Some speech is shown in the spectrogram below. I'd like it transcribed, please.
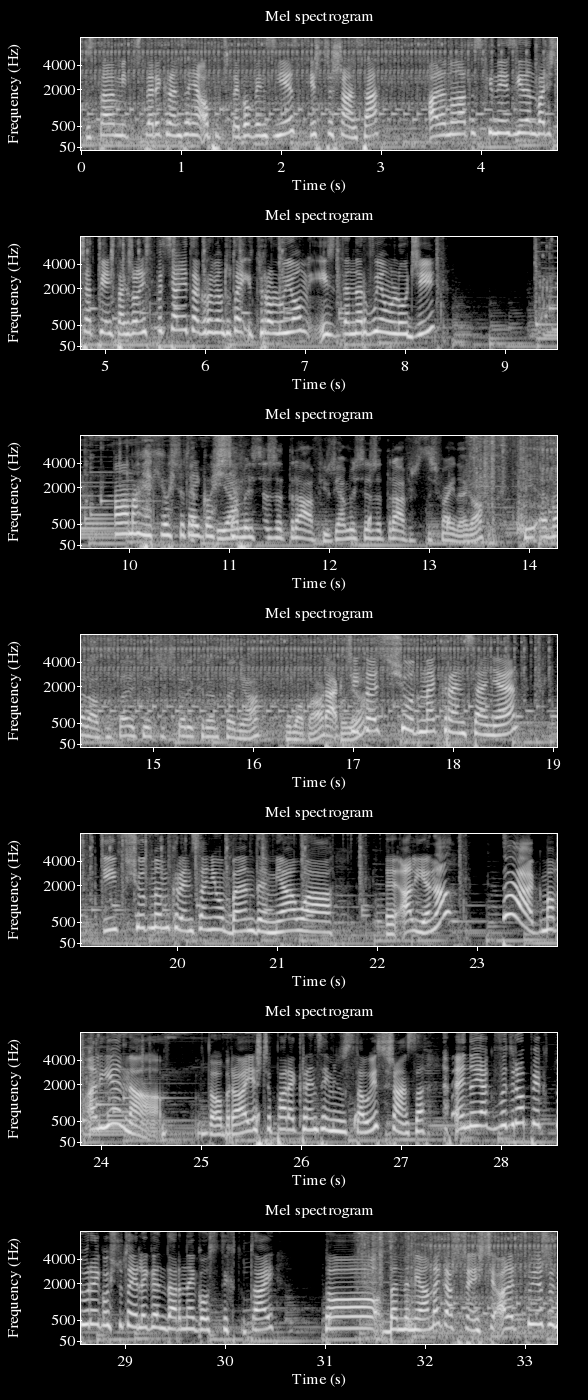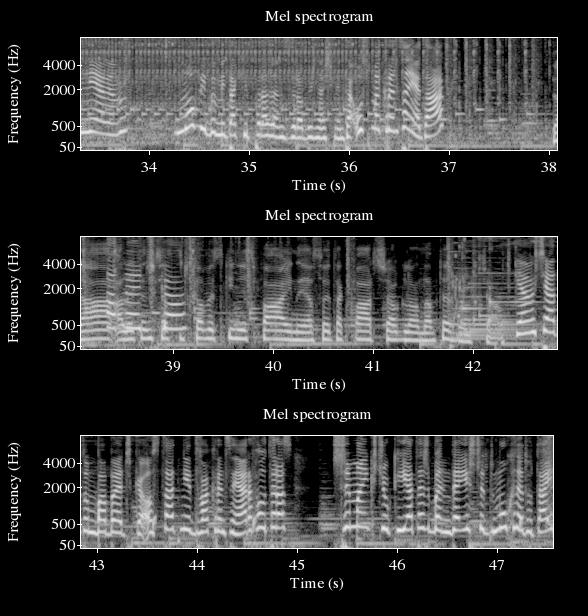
Zostały mi cztery kręcenia oprócz tego, więc jest jeszcze szansa. Ale no na te skiny jest 1,25, także oni specjalnie tak robią tutaj i trolują i denerwują ludzi. O, mam jakiegoś tutaj gościa. Ja myślę, że trafisz, ja myślę, że trafisz coś fajnego. Czyli Ewela, zostaje ci jeszcze cztery kręcenia. Chyba tak? Tak, no czyli nie? to jest siódme kręcenie. I w siódmym kręceniu będę miała e, aliena? Tak, mam aliena. Dobra, jeszcze parę kręceń mi zostało, jest szansa. Ej, no jak wydropię któregoś tutaj legendarnego z tych tutaj, to będę miała mega szczęście, ale czuję, że nie wiem, mogliby mi taki prezent zrobić na święta. Ósme kręcenie, tak? Da, ale ten Babeczka. ciasteczkowy skin jest fajny, ja sobie tak patrzę, oglądam, też bym chciał. Ja bym chciała tą babeczkę. Ostatnie dwa kręcenia. Rafał, teraz trzymaj kciuki, ja też będę, jeszcze dmuchnę tutaj.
